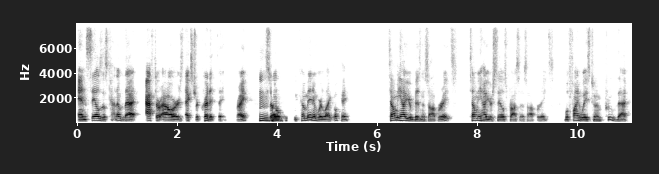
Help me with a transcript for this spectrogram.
And sales is kind of that after hours extra credit thing, right? Mm-hmm. So we come in and we're like, okay, tell me how your business operates. Tell me how your sales process operates. We'll find ways to improve that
